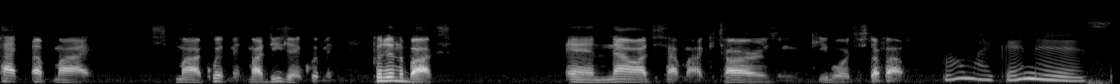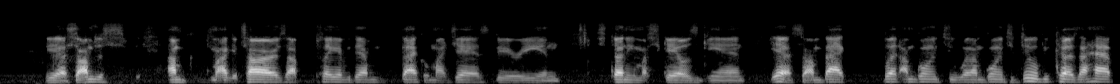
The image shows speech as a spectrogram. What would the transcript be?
packed up my my equipment, my DJ equipment, put it in the box, and now I just have my guitars and keyboards and stuff out. Oh my goodness. Yeah, so I'm just I'm my guitars. I play every day. I'm back with my jazz theory and studying my scales again. Yeah, so I'm back, but I'm going to what I'm going to do because I have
